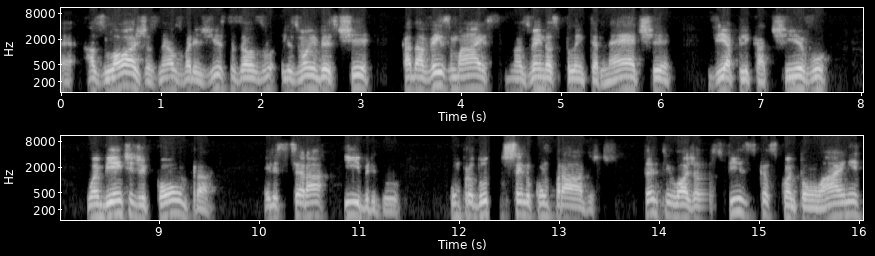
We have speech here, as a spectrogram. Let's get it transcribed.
É, as lojas, né, os varejistas, elas, eles vão investir cada vez mais nas vendas pela internet, via aplicativo. O ambiente de compra ele será híbrido, com produtos sendo comprados tanto em lojas físicas quanto online,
